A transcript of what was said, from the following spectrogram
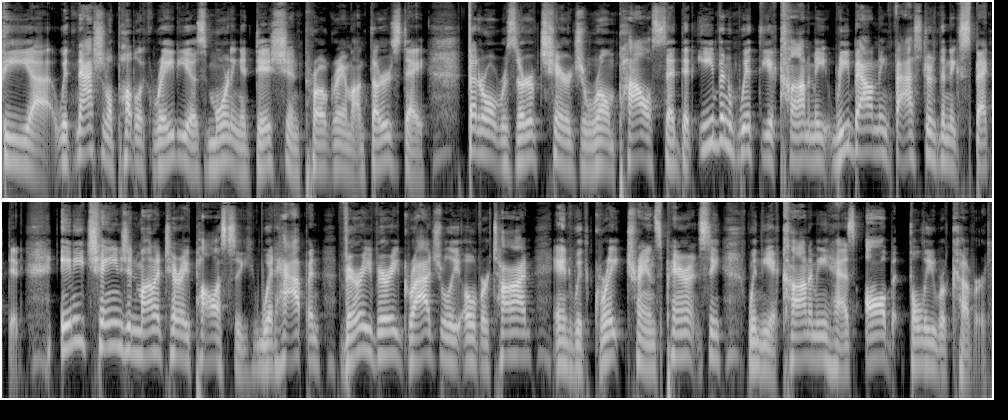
the uh, with National Public Radio's Morning Edition program on Thursday, Federal Reserve Chair Jerome Powell said that even with the economy rebounding faster than expected, any change in monetary policy would happen very, very gradually over time and with great transparency when the economy has all but fully recovered.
